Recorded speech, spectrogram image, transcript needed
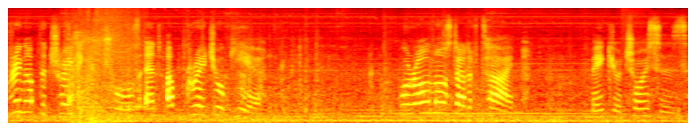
Bring up the trading controls and upgrade your gear. We're almost out of time. Make your choices.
